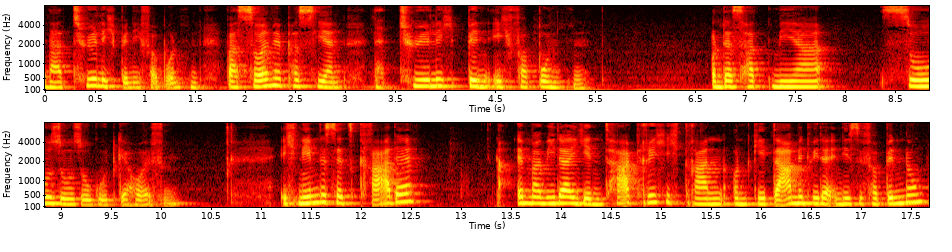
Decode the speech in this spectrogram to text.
Natürlich bin ich verbunden. Was soll mir passieren? Natürlich bin ich verbunden. Und das hat mir so, so, so gut geholfen. Ich nehme das jetzt gerade immer wieder, jeden Tag rieche ich dran und gehe damit wieder in diese Verbindung,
